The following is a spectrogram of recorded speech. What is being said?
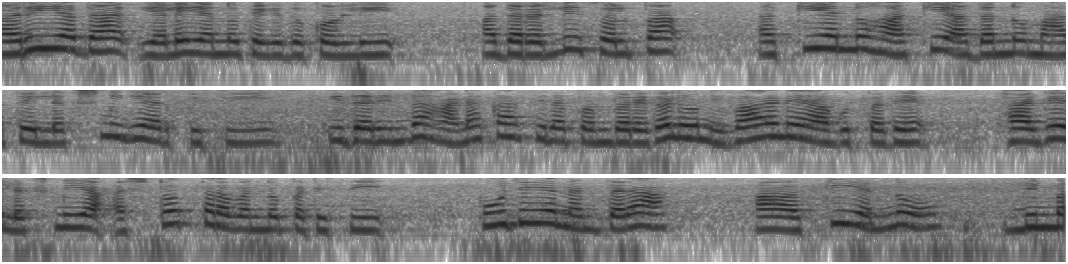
ಹರಿಯದ ಎಲೆಯನ್ನು ತೆಗೆದುಕೊಳ್ಳಿ. ಅದರಲ್ಲಿ ಸ್ವಲ್ಪ ಅಕ್ಕಿಯನ್ನು ಹಾಕಿ ಅದನ್ನು ಮಾತೆ ಲಕ್ಷ್ಮಿಗೆ ಅರ್ಪಿಸಿ. ಇದರಿಂದ ಹಣಕಾಸಿನ ತೊಂದರೆಗಳು ನಿವಾರಣೆಯಾಗುತ್ತದೆ. ಹಾಗೆ ಲಕ್ಷ್ಮಿಯ ಅಷ್ಟೋತ್ತರವನ್ನು ಪಠಿಸಿ. ಪೂಜೆಯ ನಂತರ ಆ ಅಕ್ಕಿಯನ್ನು ನಿಮ್ಮ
